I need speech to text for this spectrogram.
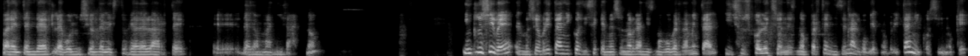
para entender la evolución de la historia del arte eh, de la humanidad, ¿no? Inclusive, el Museo Británico dice que no es un organismo gubernamental y sus colecciones no pertenecen al gobierno británico, sino que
